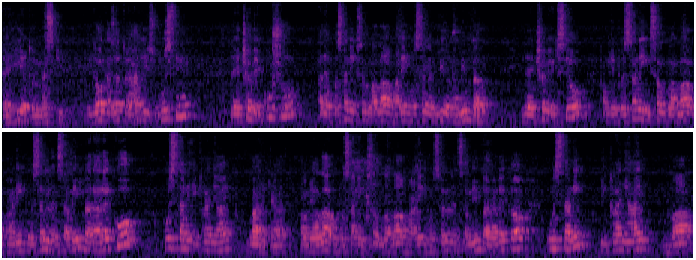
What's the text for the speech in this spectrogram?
tahijatul masjid. I dokaz zato je hadis u muslimu, da je čovjek ušao, a da je poslanik sallallahu alaihi wa sallam bio na mimberu. I da je čovjek sjeo, pa mu je poslanik sallallahu alaihi wa sallam sa mimbera rekao, ustani i klanjaj dva rekata. Pa mi Allah poslanik sallallahu alaihi wa sallam sa mimbara rekao, ustani i klanjaj dva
